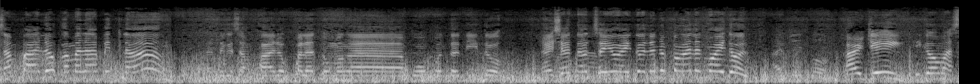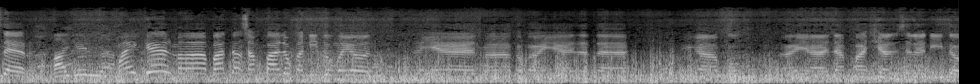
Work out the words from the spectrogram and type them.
Sampalok, ah, malapit lang. Ah, Taga Sampalok pala itong mga pupunta dito. Ay, shoutout sa iyo, Idol. Anong pangalan mo, Idol? Ayun po. RJ, ikaw, Master. Michael. Michael, mga batang Sampalok andito ngayon. Ayan, mga kabayan. At uh, yun nga po, ay napasyal sila dito.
